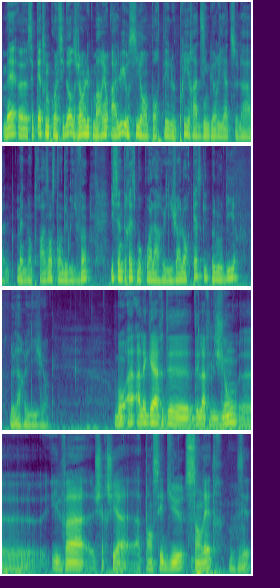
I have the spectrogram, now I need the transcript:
Mais euh, c'est peut-être une coïncidence, Jean-Luc Marion a lui aussi remporté le prix Ratzinger il y a de cela maintenant trois ans, c'est en 2020. Il s'intéresse beaucoup à la religion. Alors qu'est-ce qu'il peut nous dire de la religion? Bon, à, l'égard de, la religion, euh, il va chercher à, penser Dieu sans lettres. Mhm. C'est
